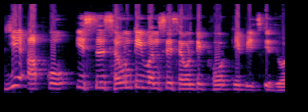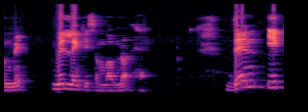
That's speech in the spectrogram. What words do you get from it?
ये आपको इस 71 से 74 के बीच के जोन में मिलने की संभावना है। देन एक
